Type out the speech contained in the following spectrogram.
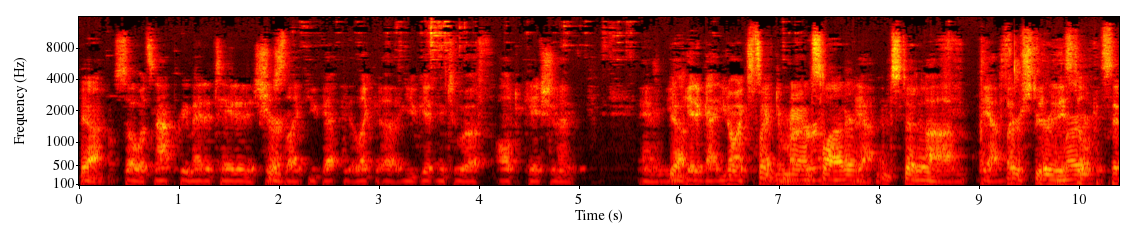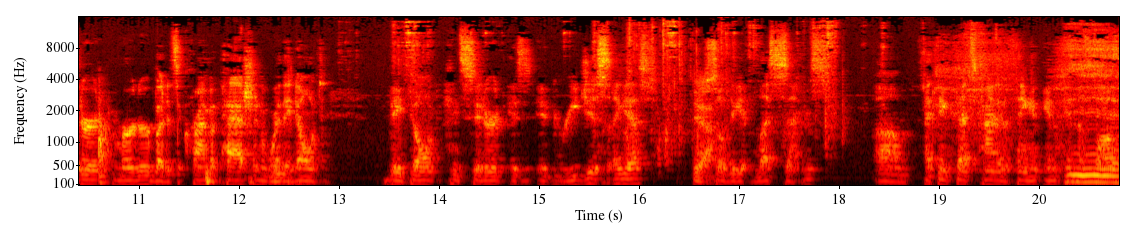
Yeah. So it's not premeditated. It's just like you get like uh, you get into a altercation and and you Yeah. get a guy you don't It's like expect to murder. manslaughter Yeah. instead of Um, yeah, first still, degree they still consider it murder, but it's a crime of passion where they don't they don't consider it as egregious, I guess. Yeah. So they get less sentence. Um, I think that's kind of the thing in, in, in the fog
